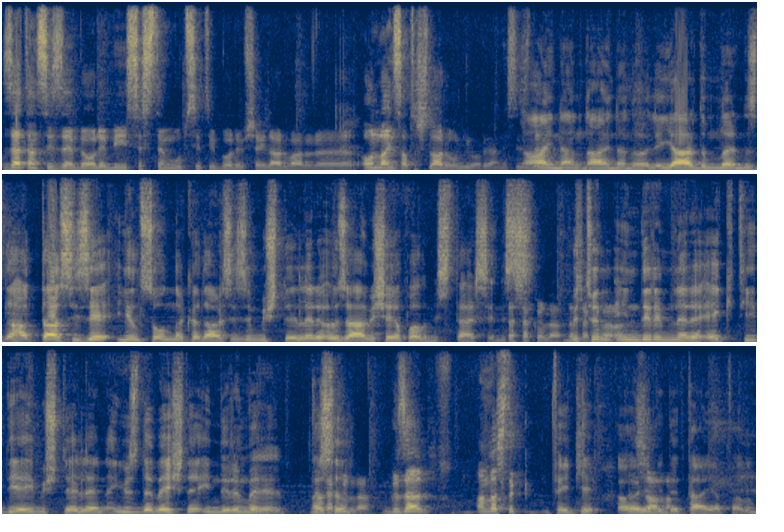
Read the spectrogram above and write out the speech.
zaten size böyle bir sistem, web site böyle bir şeyler var. Ee, online satışlar oluyor yani sizde. Aynen, aynen öyle. Yardımlarınızla hatta size yıl sonuna kadar sizin müşterilere özel bir şey yapalım isterseniz. Teşekkürler, Bütün teşekkürler abi. indirimlere ek TDA müşterilerine %5'te indirim verelim. Nasıl? Teşekkürler. Güzel. Anlaştık. Peki, öyle İnşallah. bir detay yapalım.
